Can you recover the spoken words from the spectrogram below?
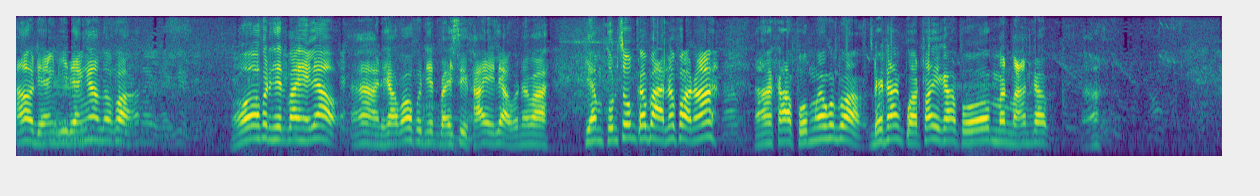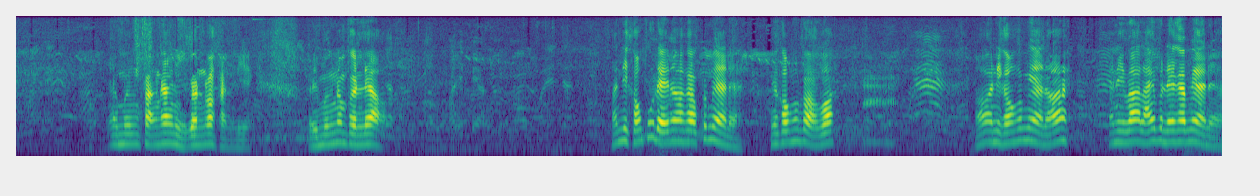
เอ้าแดงดีแดงงามเนาะพ่อ โอ้เพิ่นเฮ็ดใบให้แล้วอ่านี่ครับว่าเพิ่นเฮ็ดใบซื้อขายให้แล้วเพิ่นน่ะว่าเตรียมขนส่งกลับบ้านเนาะพ่อเนาะอ่าครับผมครับคุณพ่อเดินทางปลอดภัยครับผมมันหมานครับอะเอามึงฟังทางนี้ก่อนว่าหันนี่ไปมึงน้ำเพิ่นแล้ว อันนี้ของผู้ใดเนาะครับคุณแม่เนี่ยมีของคุณพ่อปะอ๋ออันนี้ของคุณแม่เนาะอันนี้ว่าหลายปานใดครับแม่เนี่ย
